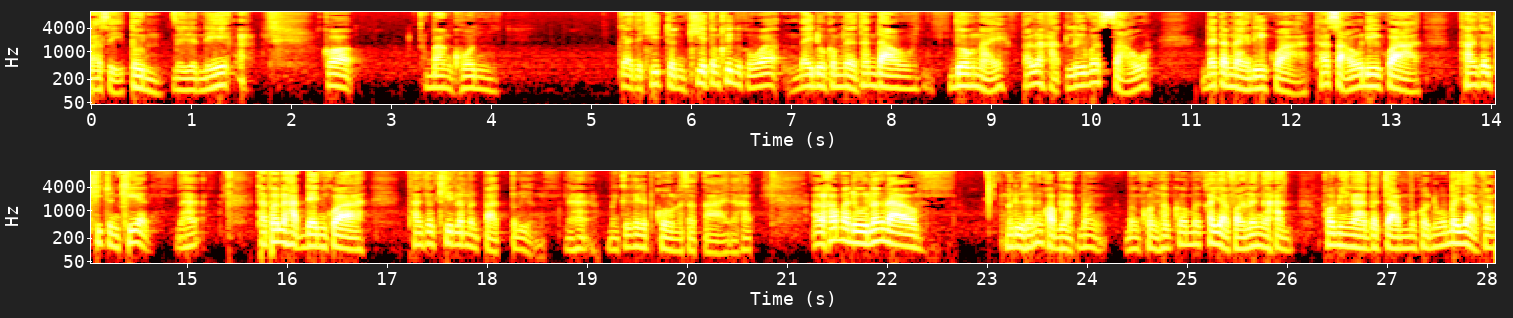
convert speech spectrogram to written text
ราศีตุลในเดือนนี้ ก็บางคนก็อาจจะคิดจนเครียดต้องขึ้นอยู่กับว่า ในดวงกำเนิดท่านดาวดวงไหนพระฤหัสหรือว่าเสาร์ ได้ตำแหน่งดีกว่า ถ้าเสาดีกว่า ท่านก็คิดจนเครียดนะฮะถ้าพฤหัสเด่นกว่า ท่านก็คิดแล้วมันปาดเปลืองนะฮะมันก็จะโคนละสไตล์นะครับเอาละครับมาดูเรื่องดาวมาดูทั้งเรื่องความรักบ้างบางคนเขาก็ไม่ค่อยอยากฟังเรื่องงานเพราะมีงานประจำบางคนว่าไม่อยากฟัง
